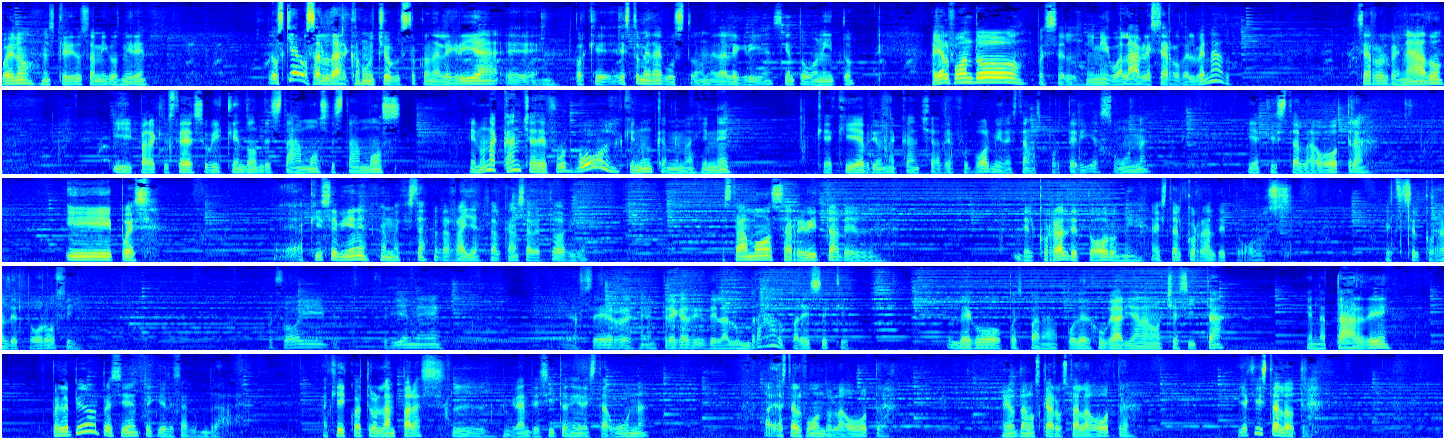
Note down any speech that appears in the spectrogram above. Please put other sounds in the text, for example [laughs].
Bueno, mis queridos amigos, miren, los quiero saludar con mucho gusto, con alegría, eh, porque esto me da gusto, me da alegría, siento bonito. Allá al fondo, pues el inigualable Cerro del Venado. Cerro del Venado. Y para que ustedes se ubiquen dónde estamos, estamos en una cancha de fútbol que nunca me imaginé que aquí habría una cancha de fútbol. Mira, ahí están las porterías, una. Y aquí está la otra. Y pues eh, aquí se viene, [laughs] aquí está la raya, se alcanza a ver todavía. Estamos arribita del, del corral de toros, mire, ahí está el corral de toros. Este es el corral de toros y pues hoy se viene a hacer entrega del alumbrado, parece que luego pues para poder jugar ya la nochecita, en la tarde, pues le pido al presidente que les alumbrara. Aquí hay cuatro lámparas grandecitas, mira, está una. Allá está al fondo la otra. Ahí donde están los carros está la otra. Y aquí está la otra.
